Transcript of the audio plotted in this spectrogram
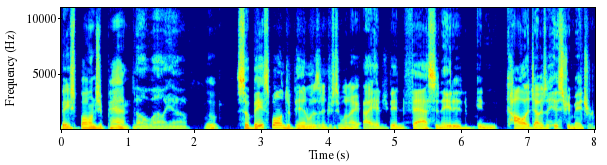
baseball in Japan. oh, wow. Yeah. Luke? So baseball in Japan was an interesting one. I, I had been fascinated in college. I was a history major,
